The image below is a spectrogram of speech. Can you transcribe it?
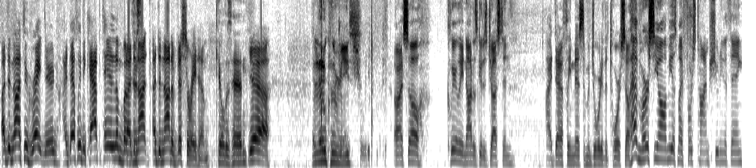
I did not do great, dude. I definitely decapitated him, but I did not. I did not eviscerate him. Killed his head. Yeah. Hello, Clarice. All right, so clearly not as good as Justin. I definitely missed a majority of the torso. Have mercy on me as my first time shooting the thing,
